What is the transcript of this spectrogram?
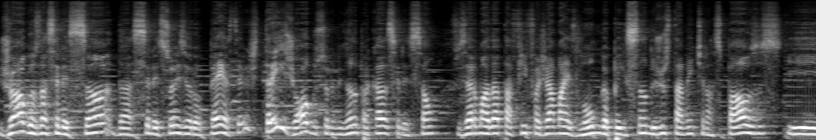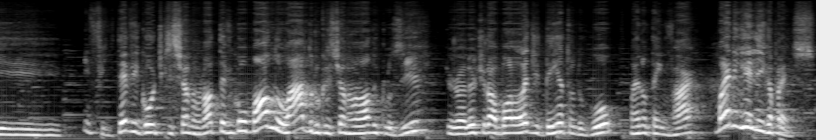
jogos da seleção, das seleções europeias, teve três jogos, se não me engano, para cada seleção. Fizeram uma data FIFA já mais longa, pensando justamente nas pausas. E. Enfim, teve gol de Cristiano Ronaldo, teve gol mal no lado do Cristiano Ronaldo, inclusive. O jogador tirou a bola lá de dentro do gol, mas não tem VAR. Mas ninguém liga para isso.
